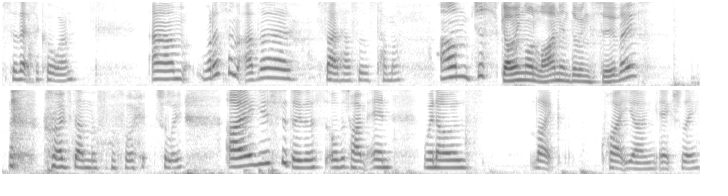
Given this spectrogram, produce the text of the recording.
So that's a cool one. Um, what are some other side hustles, Tama? Um, just going online and doing surveys. I've done this before actually. I used to do this all the time and when I was like quite young actually.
